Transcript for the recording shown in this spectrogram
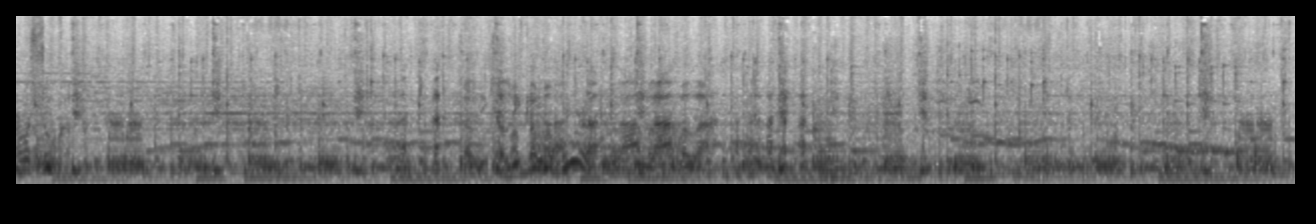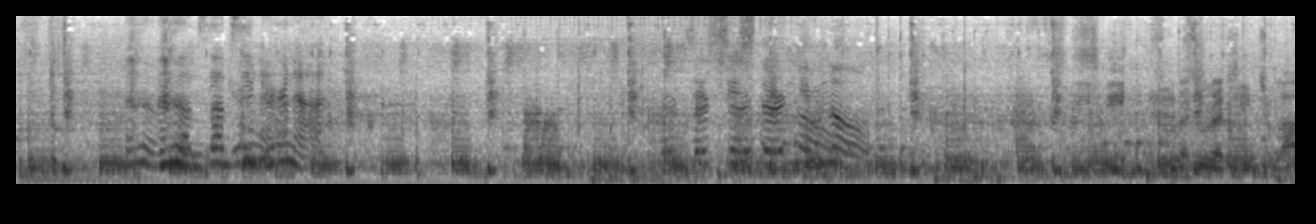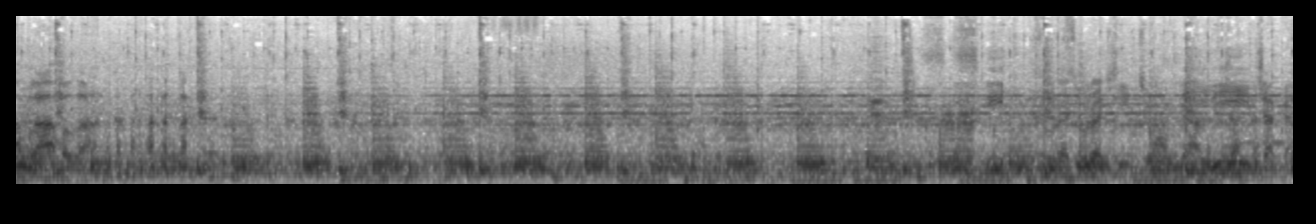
Marosuka. Chalika Mamura. Labala. Bubsy Gurna. Third sister, no. Surachichu. Labala. Surachichu. Yali Chaka.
